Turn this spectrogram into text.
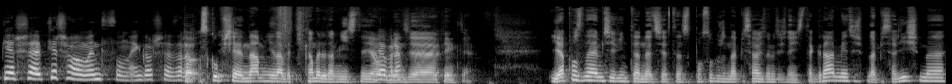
pierwsze, pierwsze momenty są najgorsze. Zaraz. To skup się na mnie, nawet kamery tam nie istnieją, Dobra. będzie pięknie. Ja poznałem Cię w internecie w ten sposób, że napisałeś do mnie coś na Instagramie, coś napisaliśmy,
